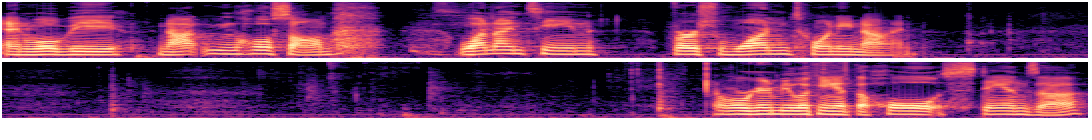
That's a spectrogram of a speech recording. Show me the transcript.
And we'll be not in the whole Psalm, 119, verse 129. And we're going to be looking at the whole stanza.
